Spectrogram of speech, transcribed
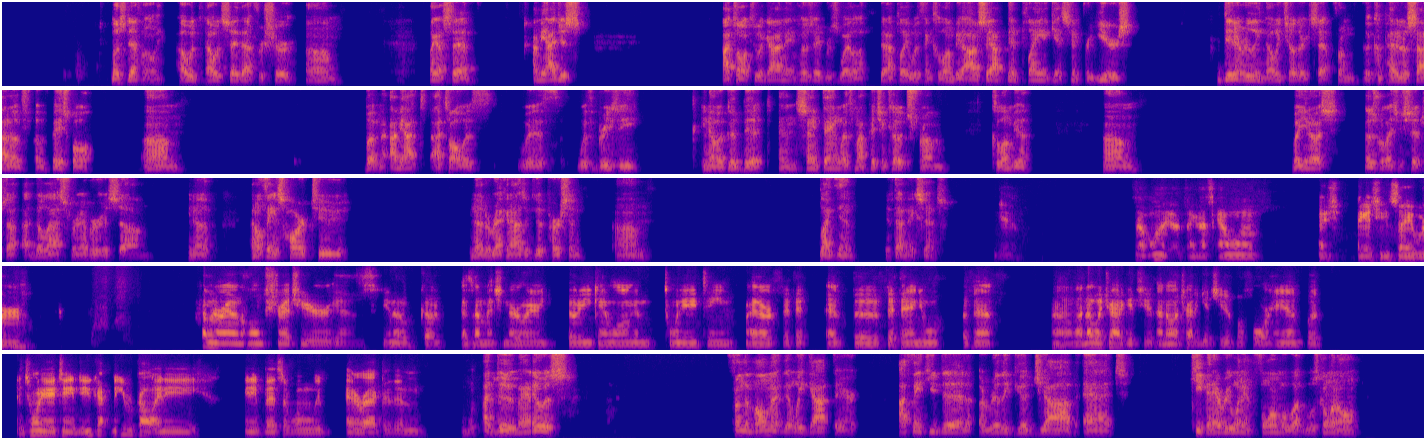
Most definitely, I would I would say that for sure. Um, like I said, I mean, I just I talked to a guy named Jose Brizuela that I played with in Colombia. Obviously, I've been playing against him for years. Didn't really know each other except from the competitive side of, of baseball. Um, but I mean, I, I talked with with with Breezy, you know, a good bit, and same thing with my pitching coach from Colombia. Um, but you know, it's those relationships I, I, they'll last forever. It's um, you know, I don't think it's hard to you know to recognize a good person um, like them, if that makes sense. Yeah. So one of the other things that's kind of want to, I, I guess you could say we're coming around the home stretch here is, you know, Cody, as I mentioned earlier, Cody came along in 2018 at our fifth at the fifth annual event. Uh, I know we try to get you. I know I tried to get you beforehand, but in 2018, do you do you recall any any bits of when we interacted? And I do, man. It was from the moment that we got there. I think you did a really good job at keeping everyone informed of what was going on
